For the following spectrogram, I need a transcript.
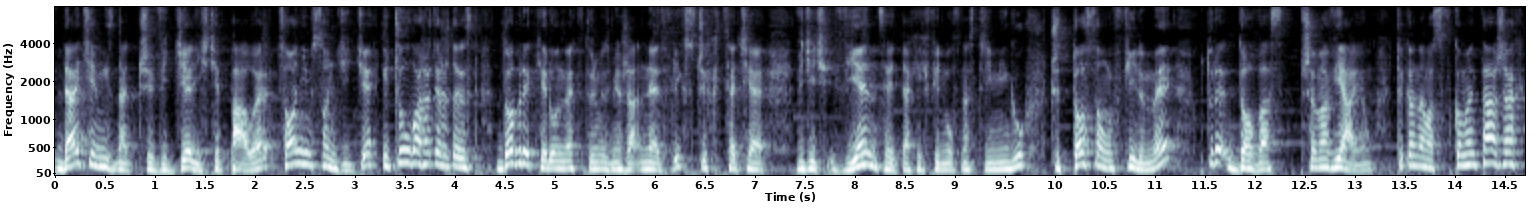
Dajcie mi znać, czy widzieliście Power, co o nim sądzicie i czy uważacie, że to jest dobry kierunek, w którym zmierza Netflix, czy chcecie widzieć więcej takich filmów na streamingu, czy to są filmy, które do Was przemawiają. Czekam na Was w komentarzach,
